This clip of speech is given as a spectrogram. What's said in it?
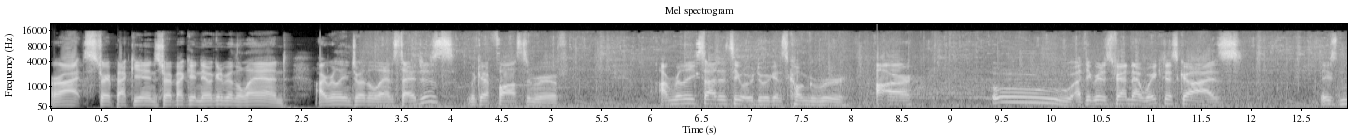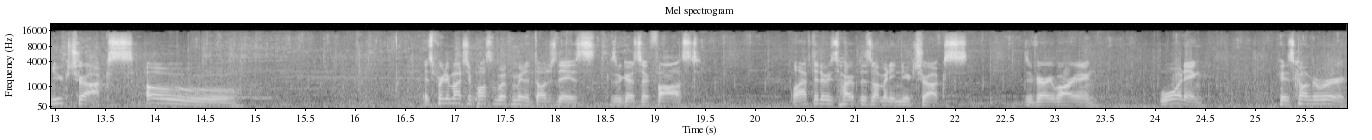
Alright, straight back in, straight back in. Now we're going to be on the land. I really enjoy the land stages. Look how fast I move. I'm really excited to see what we do against Kangaroo. Uh-oh. Ooh, I think we just found our weakness, guys. These nuke trucks. Oh. It's pretty much impossible for me to dodge these because we go so fast. All I have to do is hope there's not many nuke trucks. It's very worrying. Warning. Here's Kangaroo.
